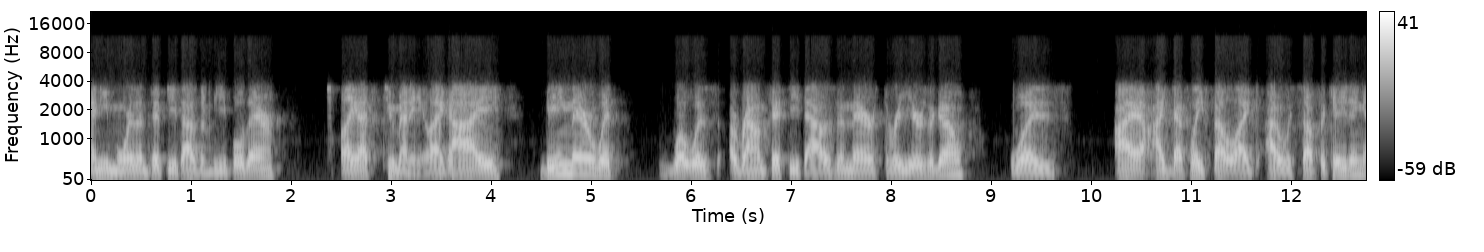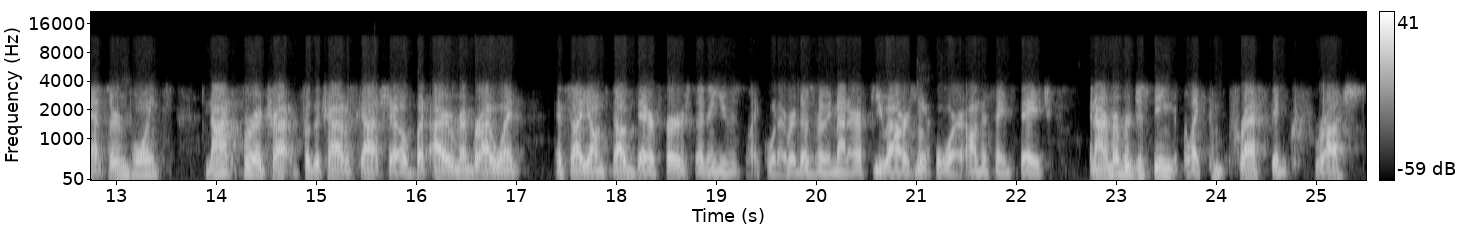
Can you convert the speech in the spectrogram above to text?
any more than fifty thousand people there, like that's too many. Like I being there with what was around 50,000 there 3 years ago was I I definitely felt like I was suffocating at certain points. Not for a tra- for the Travis Scott show, but I remember I went and saw Young Thug there first. I think he was like whatever, it doesn't really matter, a few hours Yeah. before on the same stage. And I remember just being like compressed and crushed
